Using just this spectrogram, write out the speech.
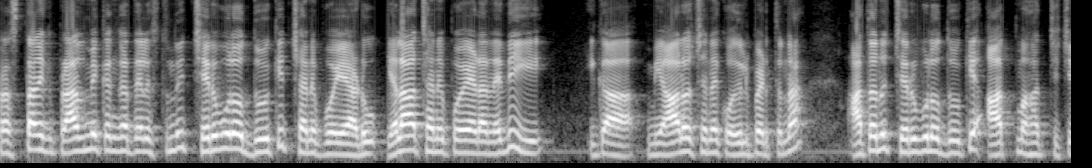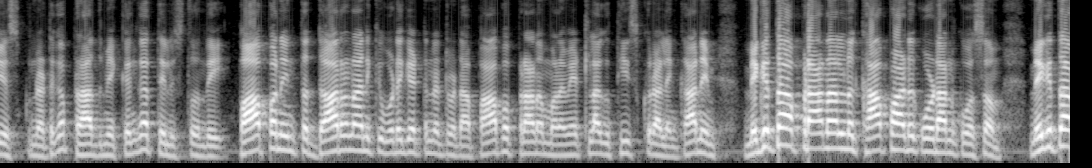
ప్రస్తుతానికి ప్రాథమికంగా తెలుస్తుంది చెరువులో దూకి చనిపోయాడు. ఎలా చనిపోయాడు అనేది ఇక మీ ఆలోచనకు వదిలిపెడుతున్నా అతను చెరువులో దూకి ఆత్మహత్య చేసుకున్నట్టుగా ప్రాథమికంగా తెలుస్తుంది. పాపను ఇంత దారుణానికి ఒడగట్టినటువంటి ఆ పాప ప్రాణం మనం ఎట్లాగూ తీసుకురాలేం. కానీ మిగతా ప్రాణాలను కాపాడుకోవడం కోసం మిగతా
